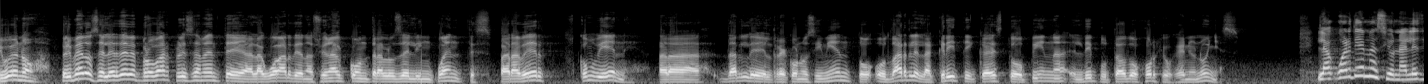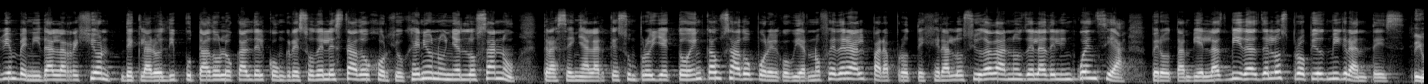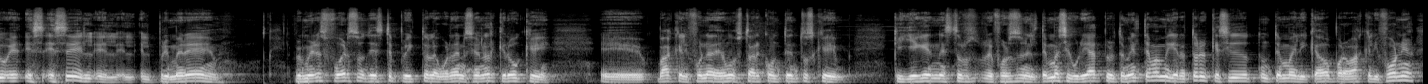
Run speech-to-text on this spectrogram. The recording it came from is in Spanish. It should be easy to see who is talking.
Speaker 1: Y bueno, primero se le debe probar precisamente a la Guardia Nacional contra los delincuentes para ver cómo viene, para darle el reconocimiento o darle la crítica. Esto opina el diputado Jorge Eugenio Núñez.
Speaker 2: La Guardia Nacional es bienvenida a la región, declaró el diputado local del Congreso del Estado, Jorge Eugenio Núñez Lozano, tras señalar que es un proyecto encausado por el gobierno federal para proteger a los ciudadanos de la delincuencia, pero también las vidas de los propios migrantes.
Speaker 3: Digo, es, el, primer, el primer esfuerzo de este proyecto de la Guardia Nacional. Creo que eh, Baja California debemos estar contentos que que lleguen estos refuerzos en el tema de seguridad, pero también el tema migratorio, que ha sido un tema delicado para Baja California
